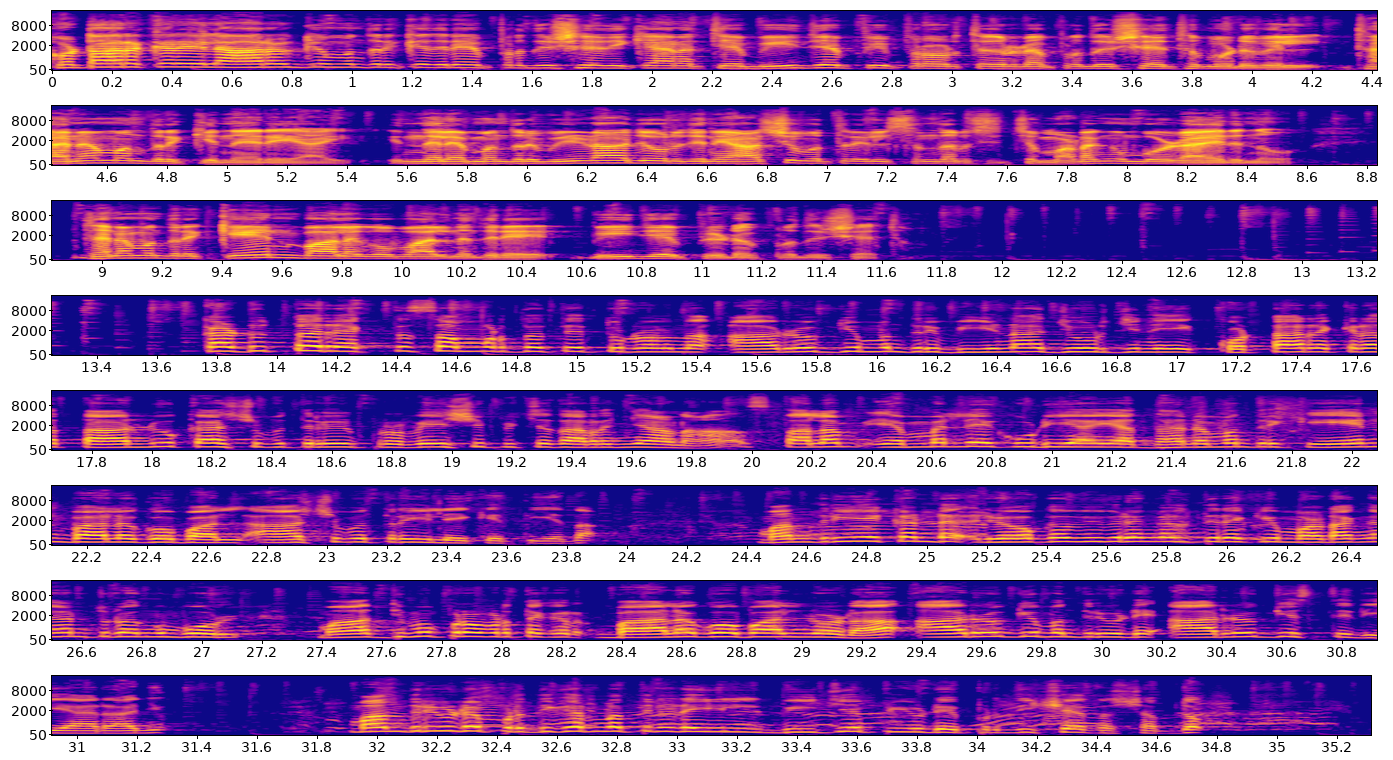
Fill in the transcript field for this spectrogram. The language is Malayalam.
കൊട്ടാരക്കരയിൽ ആരോഗ്യമന്ത്രിക്കെതിരെ പ്രതിഷേധിക്കാനെത്തിയ ബി ജെ പി പ്രവർത്തകരുടെ പ്രതിഷേധമൊടുവിൽ ധനമന്ത്രിക്ക് നേരെയായി. ഇന്നലെ മന്ത്രി വീണ ജോർജിനെ ആശുപത്രിയിൽ സന്ദർശിച്ച് മടങ്ങുമ്പോഴായിരുന്നു ധനമന്ത്രി കെ എൻ ബാലഗോപാലിനെതിരെ ബി ജെ പിയുടെ പ്രതിഷേധം. കടുത്ത രക്തസമ്മർദ്ദത്തെ തുടർന്ന് ആരോഗ്യമന്ത്രി വീണ ജോർജിനെ കൊട്ടാരക്കര താലൂക്ക് ആശുപത്രിയിൽ പ്രവേശിപ്പിച്ചതറിഞ്ഞാണ് സ്ഥലം എം എൽ എ കൂടിയായ ധനമന്ത്രി കെ എൻ ബാലഗോപാൽ ആശുപത്രിയിലേക്ക് എത്തിയത്. മന്ത്രിയെ കണ്ട് രോഗവിവരങ്ങൾ തിരക്കി മടങ്ങാൻ തുടങ്ങുമ്പോൾ മാധ്യമപ്രവർത്തകർ ബാലഗോപാലിനോട് ആരോഗ്യമന്ത്രിയുടെ ആരോഗ്യസ്ഥിതി ആരാഞ്ഞു. മന്ത്രിയുടെ പ്രതികരണത്തിനിടയിൽ ബി ജെ പിയുടെ പ്രതിഷേധ ശബ്ദം.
